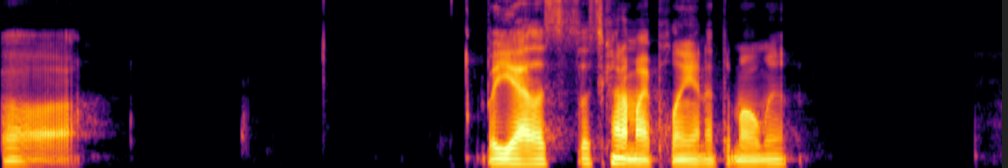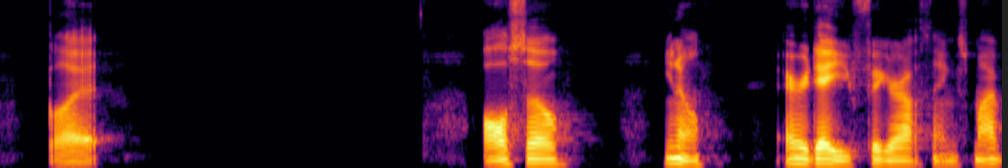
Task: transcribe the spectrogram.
Uh, but yeah, that's that's kind of my plan at the moment. But also, you know, every day you figure out things. My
